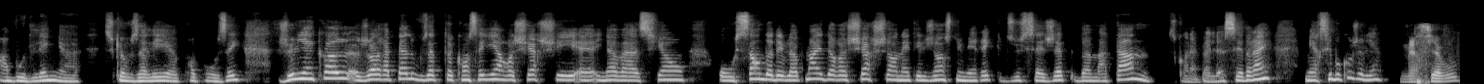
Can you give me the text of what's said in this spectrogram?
en bout de ligne euh, ce que vous allez euh, proposer. Julien Coll, je le rappelle, vous êtes conseiller en recherche et innovation au Centre de développement et de recherche en intelligence numérique du Cégep de Matane, ce qu'on appelle le Cédrin. Merci beaucoup, Julien. Merci à vous.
